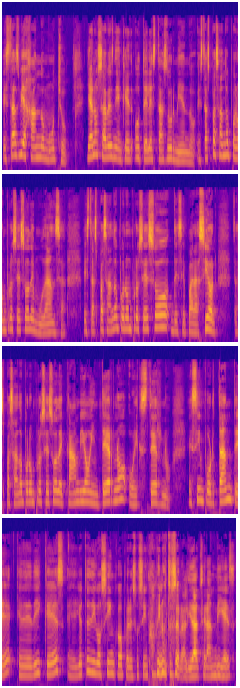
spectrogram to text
estás viajando mucho, ya no sabes ni en qué hotel estás durmiendo, estás pasando por un proceso de mudanza, estás pasando por un proceso de separación, estás pasando por un proceso de cambio interno o externo. Es importante que dediques, eh, yo te digo cinco, pero esos cinco minutos en realidad serán diez,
